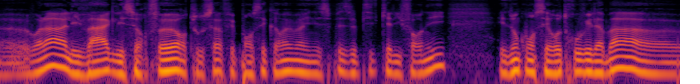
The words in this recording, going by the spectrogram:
voilà, les vagues, les surfeurs, tout ça fait penser quand même à une espèce de petite Californie. Et donc on s'est retrouvé là-bas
